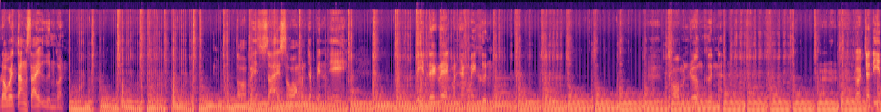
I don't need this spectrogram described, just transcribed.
เราไปตั้งสายอื่นก่อน A ตีดแรกๆมันยังไม่ขึ้น พอมันเริ่มขึ้นนะ เราจะดีด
